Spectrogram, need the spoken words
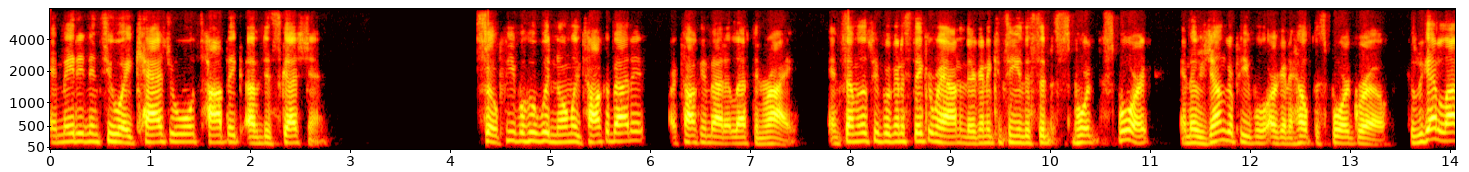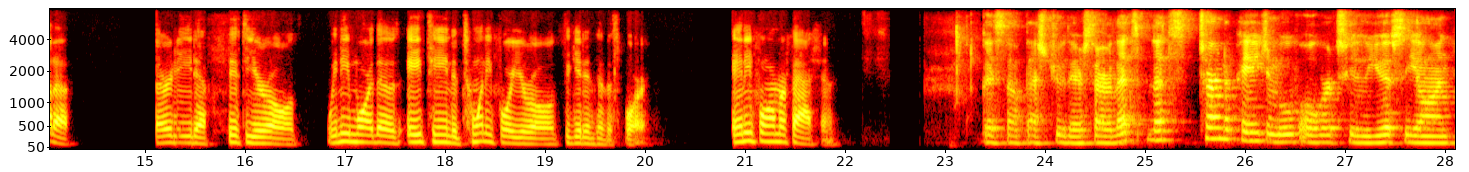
and made it into a casual topic of discussion. So people who would normally talk about it are talking about it left and right. And some of those people are going to stick around and they're going to continue to support the sport. And those younger people are going to help the sport grow. Because we got a lot of 30 to 50 year olds. We need more of those 18 to 24 year olds to get into the sport, any form or fashion. Good stuff. That's true there, sir. Let's let's turn the page and move over to UFC on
